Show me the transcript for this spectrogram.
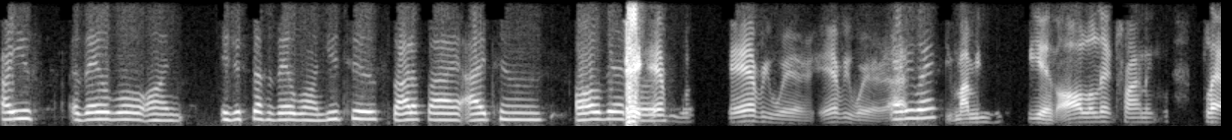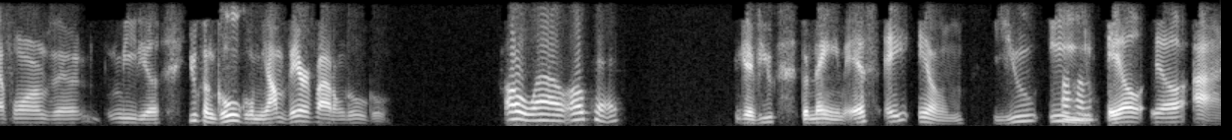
Are you available on? Is your stuff available on YouTube, Spotify, iTunes, all of it? Hey, everywhere, everywhere, everywhere. Everywhere. I, my music, yes, all electronic platforms and media. You can Google me. I'm verified on Google. Oh wow. Okay. Give you the name S A M U E L L I. Uh-huh. L L I,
